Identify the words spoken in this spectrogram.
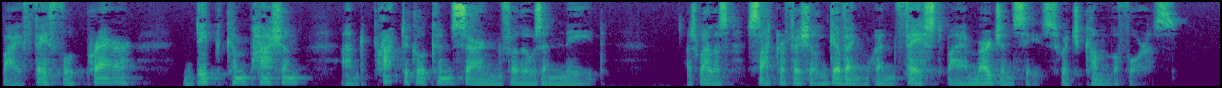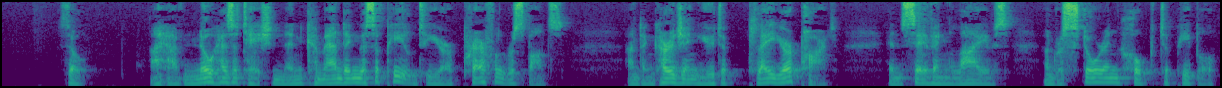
by faithful prayer, deep compassion, and practical concern for those in need, as well as sacrificial giving when faced by emergencies which come before us. So, I have no hesitation in commending this appeal to your prayerful response and encouraging you to play your part in saving lives and restoring hope to people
